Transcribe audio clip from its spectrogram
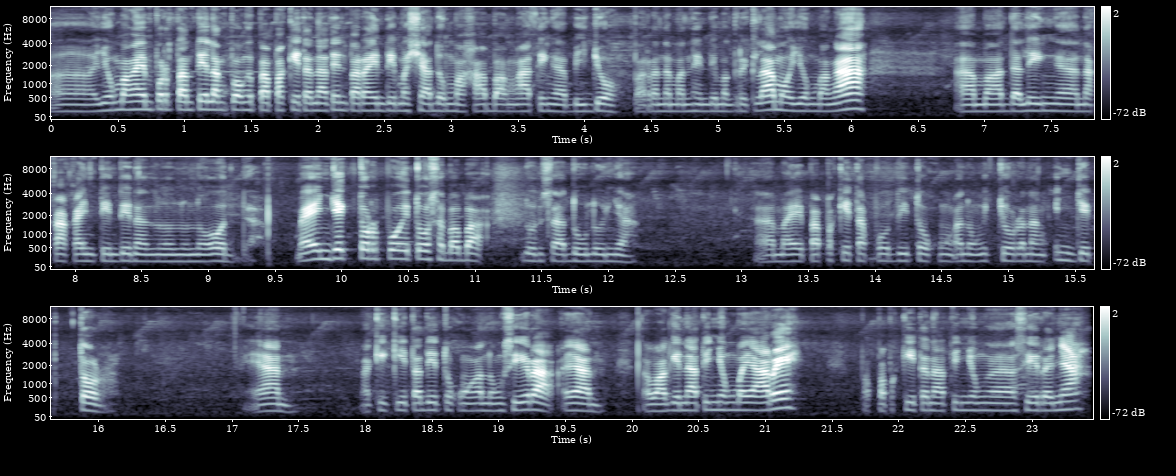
Ah, yung mga importante lang po ang ipapakita natin para hindi masyadong mahaba ang ating ah, video. Para naman hindi magreklamo yung mga ah, madaling ah, nakakaintindi na nanonood. May injector po ito sa baba, dun sa dulo niya. Ah, may papakita po dito kung anong itsura ng injector. Ayan. Makikita dito kung anong sira. Ayan. Tawagin natin yung may-ari. Papapakita natin yung ah, sira niya.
